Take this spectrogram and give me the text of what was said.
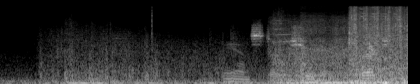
and start shooting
